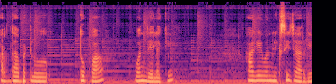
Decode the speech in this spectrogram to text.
ಅರ್ಧ ಬಟ್ಲು ತುಪ್ಪ, ಒಂದು ಏಲಕ್ಕಿ ಹಾಗೆ ಒಂದು ಮಿಕ್ಸಿ ಜಾರ್ಗೆ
